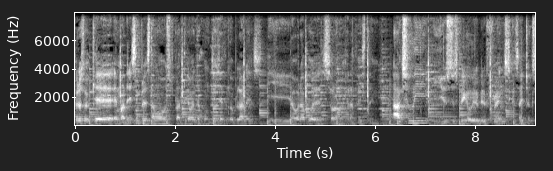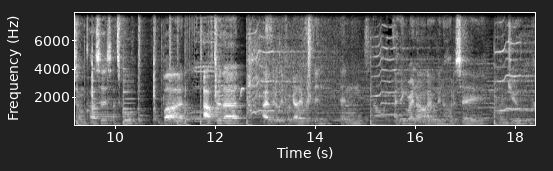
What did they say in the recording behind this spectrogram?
Pero eso, que en Madrid siempre estamos prácticamente juntos y haciendo planes y ahora pues solo nos queda FaceTime. Actually, used to speak a little bit of French because I took some classes at school, but after that I literally forgot everything and I think right now I only know how to say bonjour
